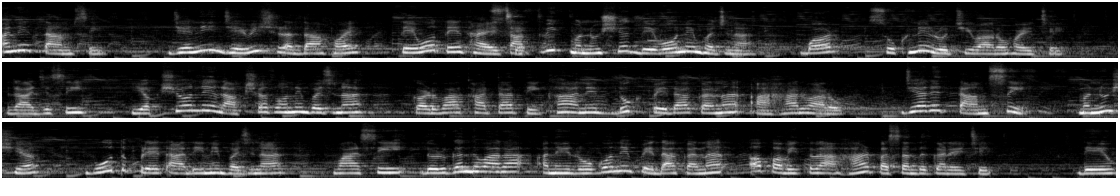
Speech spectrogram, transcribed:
અને તામસી. જેની જેવી શ્રદ્ધા હોય, તેવો તે થાય છે. સાત્વિક મનુષ્ય દેવોને ભજનાર. બળ, સુખને રુચિવાળો હોય છે. રાજસી યક્ષો અને રાક્ષસોને ભજનાર કડવા ખાતા તીખા અને દુઃખ પેદા કરનાર આહારવાળો. જ્યારે તામસી, મનુષ્ય, ભૂત પ્રેત આદિને ભજનાર વાસી, દુર્ગંધવાળા અને રોગોને પેદા કરનાર અપવિત્ર આહાર પસંદ કરે છે. દેવ,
